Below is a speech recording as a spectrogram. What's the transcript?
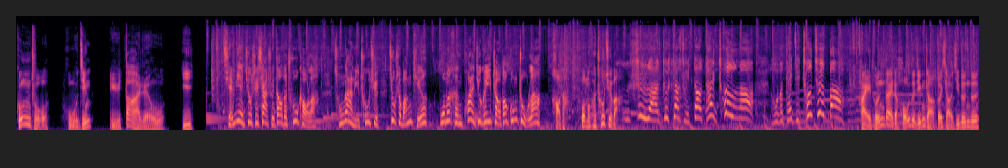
公主、虎鲸与大人物一，前面就是下水道的出口了，从那里出去就是王庭，我们很快就可以找到公主了。好的，我们快出去吧。是啊，这下水道太臭了，我们赶紧出去吧。海豚带着猴子警长和小鸡墩墩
